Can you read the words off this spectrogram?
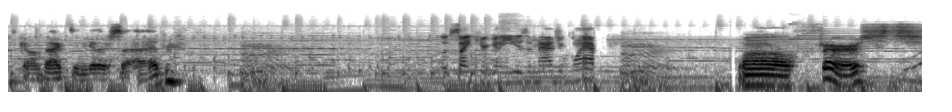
He's going back to the other side. Looks like you're gonna use a magic lamp. Well, first,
